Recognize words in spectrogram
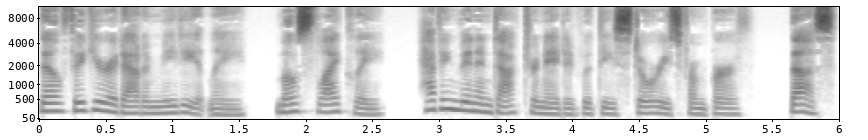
They'll figure it out immediately, most likely, having been indoctrinated with these stories from birth, Thus,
